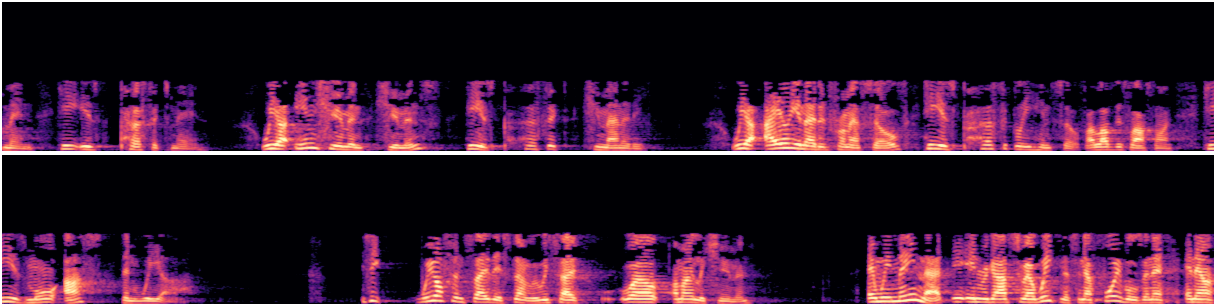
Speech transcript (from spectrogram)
men. He is perfect man. We are inhuman humans. He is perfect humanity. We are alienated from ourselves. He is perfectly himself. I love this last line. He is more us than we are. You see, we often say this, don't we? We say, well, I'm only human. And we mean that in regards to our weakness and our foibles and our, and our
